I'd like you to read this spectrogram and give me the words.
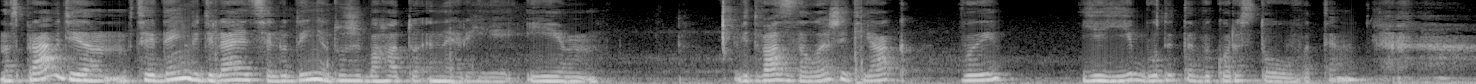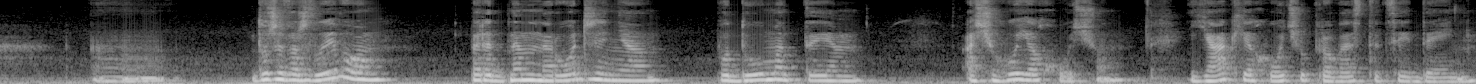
Насправді в цей день виділяється людині дуже багато енергії, і від вас залежить, як ви її будете використовувати. Е, Дуже важливо перед днем народження подумати, а чого я хочу, як я хочу провести цей день.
